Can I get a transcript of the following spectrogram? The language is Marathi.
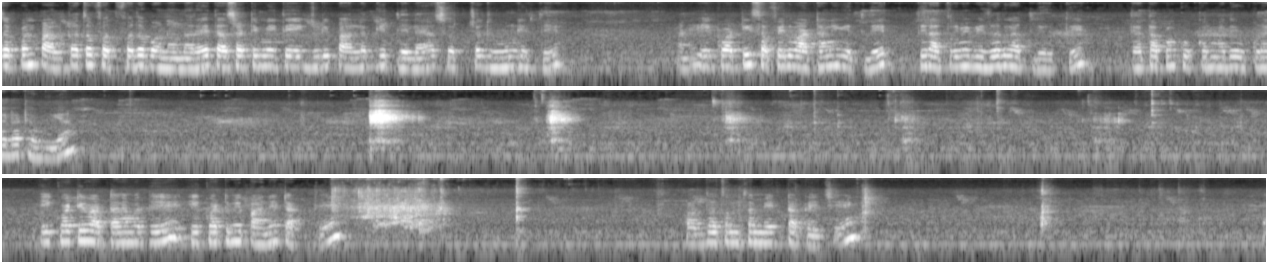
आज आपण पालकाचं फतफदं बनवणार आहे. त्यासाठी मी इथे एक जुडी पालक घेतलेला आहे. स्वच्छ धुवून घेते. आणि एक वाटी सफेद वाटाणे घेतले. ते रात्री मी भिजत घातले होते. त्यात आपण कुकरमध्ये उकडायला ठेवूया. एक वाटी वाटाण्यामध्ये एक वाटी मी पाणी टाकते. अर्धा चमचा मीठ टाकायचे.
